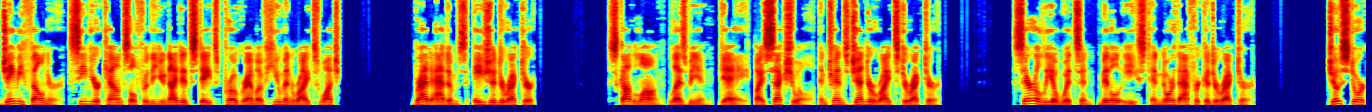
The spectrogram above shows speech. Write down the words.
Jamie Fellner, Senior Counsel for the United States Program of Human Rights Watch Brad Adams, Asia Director Scott Long, lesbian, gay, bisexual, and transgender rights director Sarah Leah Whitson, Middle East and North Africa Director. Joe Stork.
